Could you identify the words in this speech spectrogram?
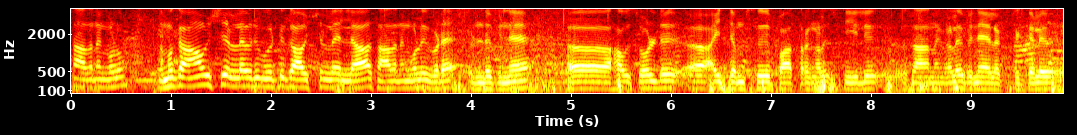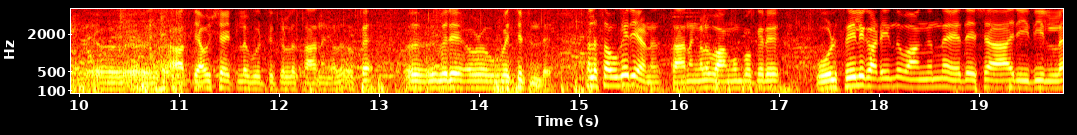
സാധനങ്ങളും നമുക്ക് ആവശ്യമുള്ള ഒരു വീട്ടിലേക്ക് ആവശ്യമുള്ള എല്ലാ സാധനങ്ങളും ഇവിടെ ഉണ്ട്. പിന്നെ ഹൗസ് ഹോൾഡ് ഐറ്റംസ് പാത്രങ്ങൾ സ്റ്റീൽ സാധനങ്ങൾ പിന്നെ ഇലക്ട്രിക്കൽ അത്യാവശ്യമായിട്ടുള്ള വീട്ടിലേക്കുള്ള സാധനങ്ങൾ ഒക്കെ ഇവർ വെച്ചിട്ടുണ്ട്. നല്ല സൗകര്യമാണ്. സാധനങ്ങൾ വാങ്ങുമ്പോൾ ഒക്കെ ഒരു ഹോൾസെയിൽ കടയിൽ നിന്ന് വാങ്ങുന്ന ഏകദേശം ആ രീതിയിലുള്ള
